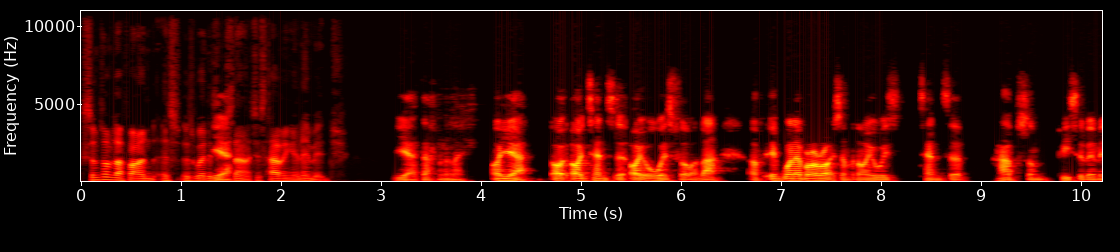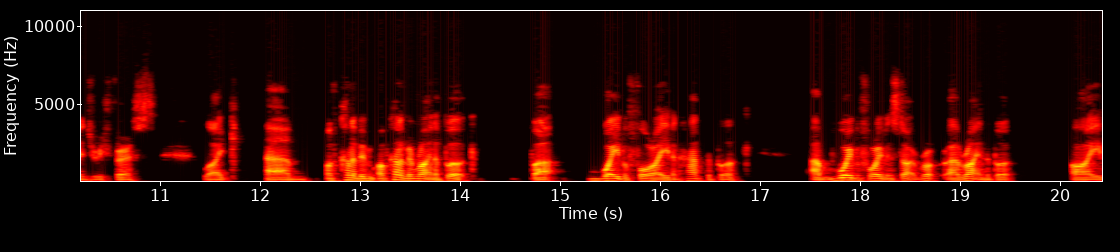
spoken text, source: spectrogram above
Sometimes I find, as, as weird as Yeah. it sounds, just having an image. yeah, definitely. Oh yeah, I, I tend to. I always feel like that. If, whenever I write something, I always tend to have some piece of imagery first. Like um, I've kind of been I've kind of been writing a book, but way before I even had the book, um, way before I even started uh, writing the book, I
